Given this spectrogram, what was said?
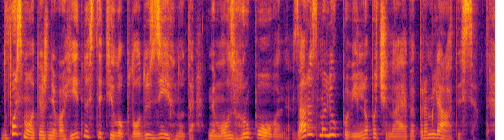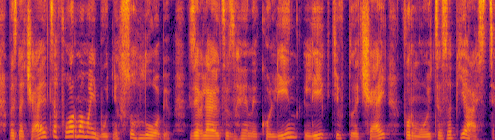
До восьмого тижня вагітності тіло плоду зігнуте, немов згруповане. Зараз малюк повільно починає випрямлятися. Визначається форма майбутніх суглобів, з'являються згини колін, ліктів, плечей, формуються зап'ястя.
